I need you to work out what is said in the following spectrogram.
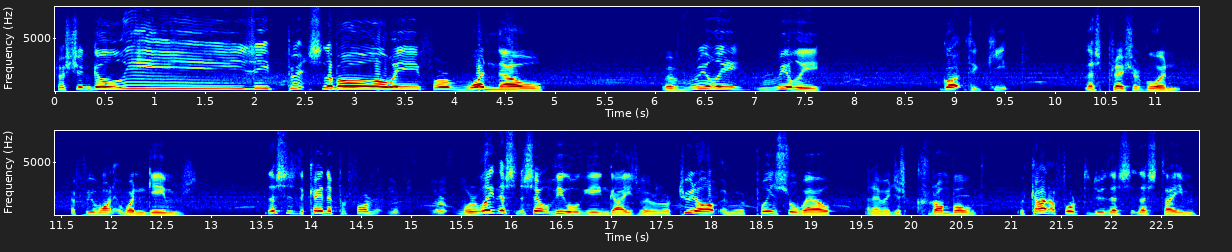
Christian Galiz! He puts the ball away for 1 0. We've really, really got to keep this pressure going if we want to win games. This is the kind of performance we're, we're, like this in the Celtic Vigo game, guys, where we were 2 0 up and we were playing so well, and then we just crumbled. We can't afford to do this this time.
